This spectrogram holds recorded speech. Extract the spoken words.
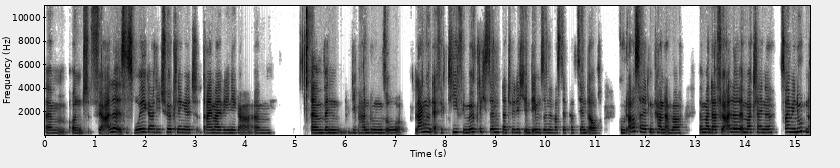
Ähm, und für alle ist es ruhiger, die Tür klingelt dreimal weniger. Ähm, wenn die Behandlungen so lang und effektiv wie möglich sind, natürlich in dem Sinne, was der Patient auch gut aushalten kann. Aber wenn man da für alle immer kleine zwei Minuten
